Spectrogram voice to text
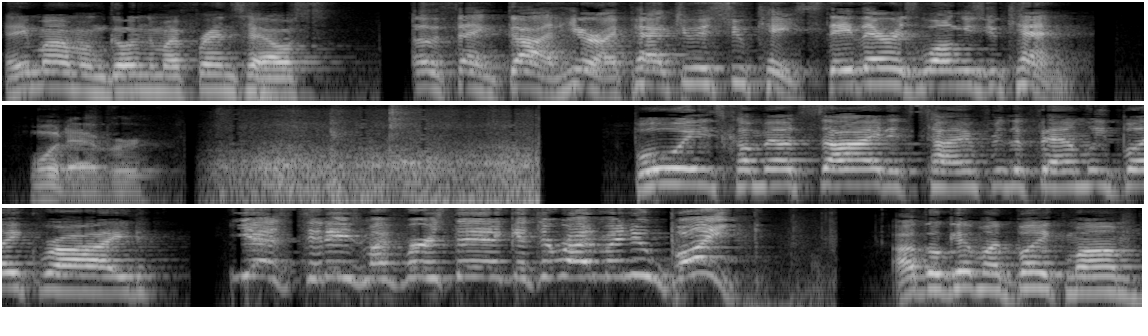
Hey, Mom, I'm going to my friend's house. Oh, thank God. Here, I packed you a suitcase. Stay there as long as you can. Whatever. Boys, come outside. It's time for the family bike ride. Yes, today's my first day I get to ride my new bike. I'll go get my bike, Mom.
